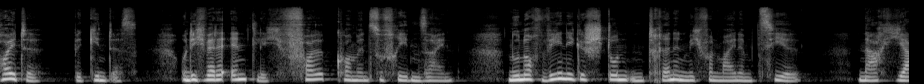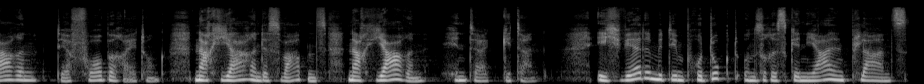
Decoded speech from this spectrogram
Heute beginnt es. Und ich werde endlich vollkommen zufrieden sein. Nur noch wenige Stunden trennen mich von meinem Ziel nach Jahren der Vorbereitung, nach Jahren des Wartens, nach Jahren hinter Gittern. Ich werde mit dem Produkt unseres genialen Plans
